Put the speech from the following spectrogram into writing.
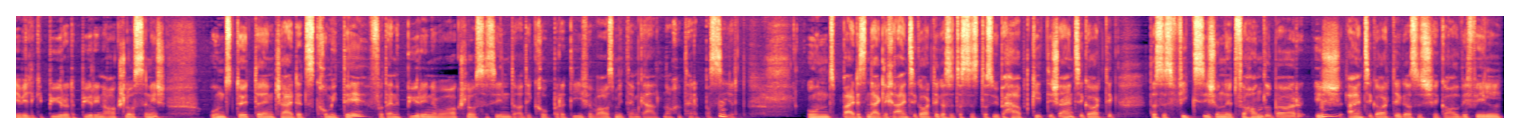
jeweilige Bürger oder Bäuerin angeschlossen ist. Und dort entscheidet das Komitee von den Bäuerinnen, die angeschlossen sind, an die Kooperative, was mit dem Geld nachher passiert. Mhm. Und beide sind eigentlich einzigartig. Also, dass es das überhaupt gibt, ist einzigartig. Dass es fix ist und nicht verhandelbar, ist mhm. einzigartig. Also, es ist egal, wie viel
